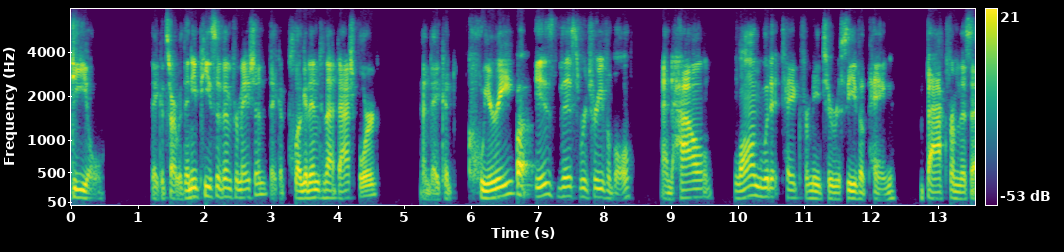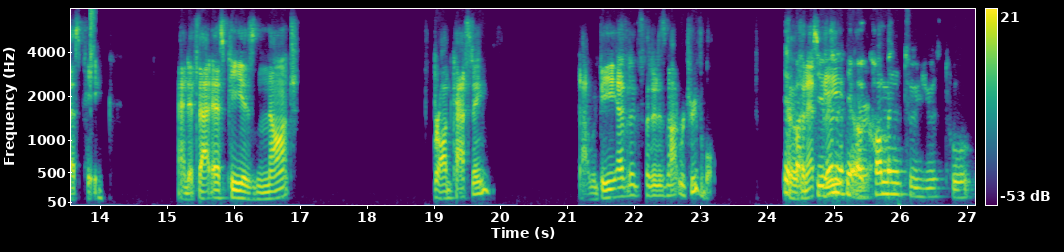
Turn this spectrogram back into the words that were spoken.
deal. They could start with any piece of information, they could plug it into that dashboard, and they could query, but is this retrievable? And how long would it take for me to receive a ping back from this SP? And if that SP is not broadcasting, that would be evidence that it is not retrievable. Yeah, So if but an SP developing or- a common to use tool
